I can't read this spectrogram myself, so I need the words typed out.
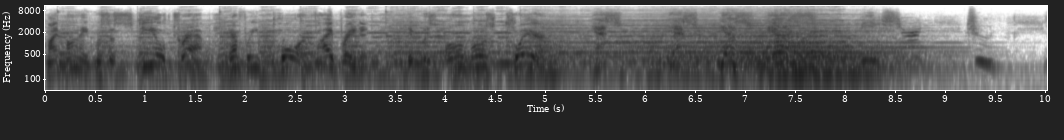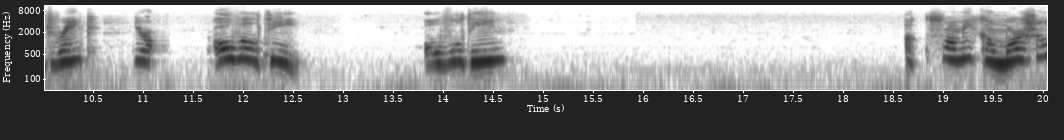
My mind was a steel trap. Every pore vibrated. It was almost clear. Yes, yes, yes, yes. Be sure to drink your Ovaltine. Ovaltine? A crummy commercial?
